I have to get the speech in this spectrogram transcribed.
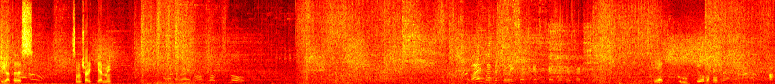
We got this. Someone try to get me. My weapons really suck against these guys while they're trying to heal. Yeah, just heal the whole time.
